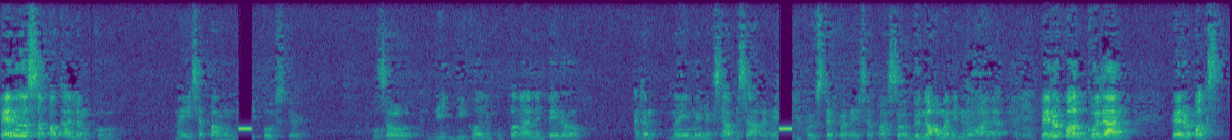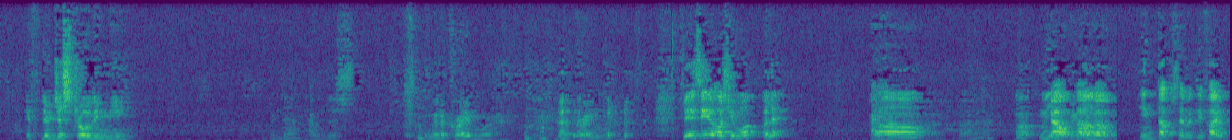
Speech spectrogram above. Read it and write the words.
Pero sa pag-alam ko, may isa pang poster. So, di, di ko alam kung pangalan, pero alam, may may nagsabi sa akin may poster pa na isa pa. So, doon ako maniniwala. pero pag wala, pero pag, if they're just trolling me, We're done. I'm just, I'm gonna cry more. I'm gonna cry more. Sino sino Oshi mo? Uli? I have- Uh, uh, me, Go, go, go. In top 75.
